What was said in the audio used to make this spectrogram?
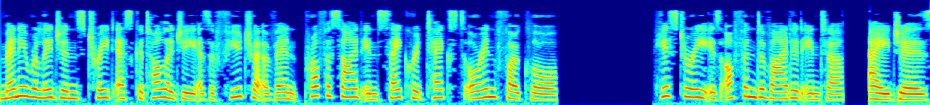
Many religions treat eschatology as a future event prophesied in sacred texts or in folklore. History is often divided into ages,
